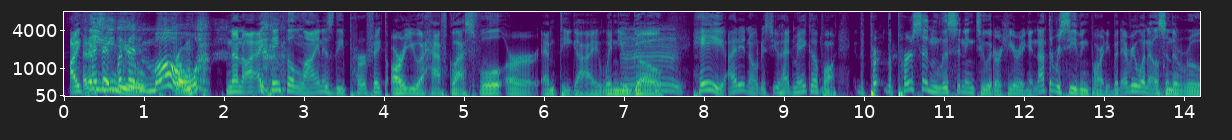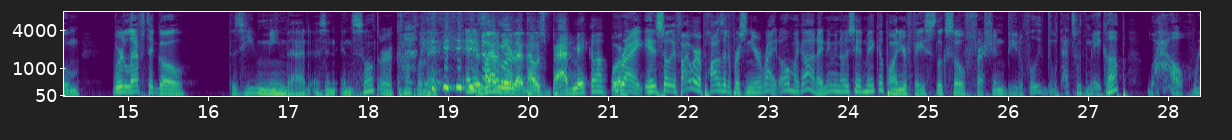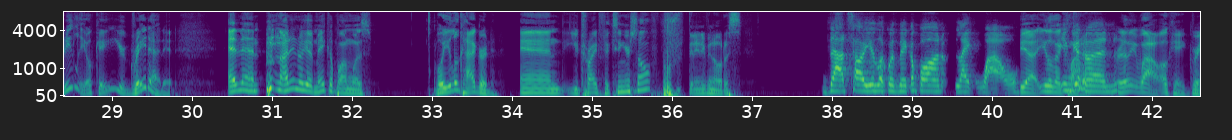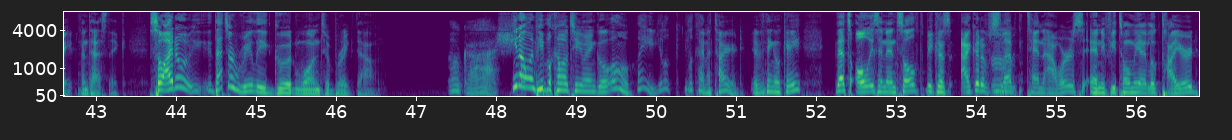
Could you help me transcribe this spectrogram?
I And think But then, but then you Mo, no, no. I I think the line is the perfect. Are you a half glass full or empty guy? When you go, Mm. hey, I didn't notice you had makeup on. The per- the person listening to it or hearing it, not the receiving party, but everyone else in the room, we're left to go. Does he mean that as an insult or a compliment? And Does if I that mean were- that that was bad makeup? Or? Right. And so if I were a positive person, you're right. Oh my God, I didn't even notice you had makeup on. Your face looks so fresh and beautiful. That's with makeup? Wow. Really? Okay. You're great at it. And then I didn't know you had makeup on was, well, you look haggard and you tried fixing yourself. Didn't even notice. that's how you look with makeup on. Like, wow. Yeah. You look like Yung clown. ganun. Really? Wow. Okay. Great. Fantastic. So I don't, that's a really good one to break down. Oh gosh. You know when people come up to you and go, "Oh, hey, you look you look kind of tired. Everything okay?" That's always an insult because I could have Mm. slept 10 hours and if you told me I look tired,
